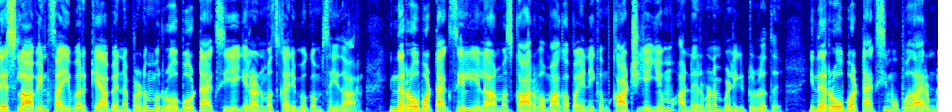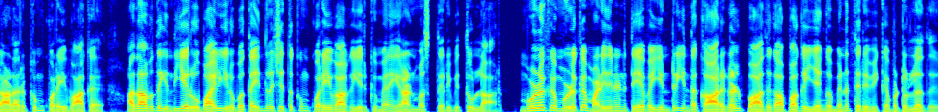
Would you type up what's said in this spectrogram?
டெஸ்லாவின் சைபர் கேப் எனப்படும் ரோபோ டாக்ஸியை எலான் மஸ்க் அறிமுகம் செய்தார். இந்த ரோபோ டாக்ஸியில் எலான் மஸ்க் ஆர்வமாக பயணிக்கும் காட்சியையும் அந்நிறுவனம் வெளியிட்டுள்ளது. இந்த ரோபோ டாக்ஸி முப்பதாயிரம் டாலருக்கும் குறைவாக அதாவது இந்திய ரூபாயில் இருபத்தைந்து லட்சத்துக்கும் குறைவாக இருக்கும் என எலான் மஸ்க் தெரிவித்துள்ளார். முழுக்க முழுக்க மனிதனின் தேவையின்றி இந்த கார்கள் பாதுகாப்பாக இயங்கும் என தெரிவிக்கப்பட்டுள்ளது.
